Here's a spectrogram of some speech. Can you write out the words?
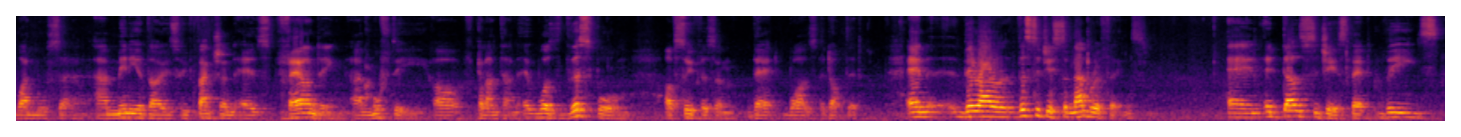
Wan Musa, uh, many of those who functioned as founding uh, mufti of Kelantan. It was this form of Sufism that was adopted. And there are, this suggests a number of things, and it does suggest that these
